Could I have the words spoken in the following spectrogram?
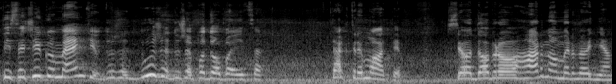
Тисячі коментів, дуже дуже дуже подобається. Так тримати. Всього доброго, гарного, мирного дня.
